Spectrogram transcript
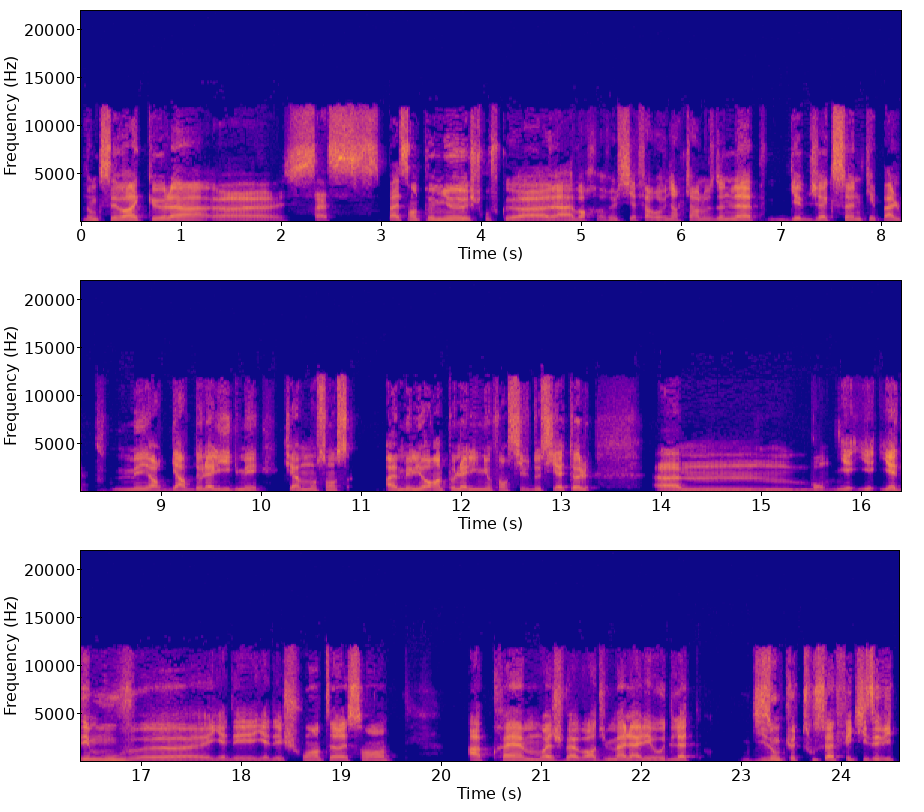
Donc c'est vrai que là, euh, ça se passe un peu mieux. Je trouve que euh, avoir réussi à faire revenir Carlos Dunlap, Gabe Jackson, qui est pas le meilleur garde de la ligue, mais qui à mon sens améliore un peu la ligne offensive de Seattle. Euh, bon, il y, a- il y a des moves, euh, il y, a des- il y a des choix intéressants. Après, moi, je vais avoir du mal à aller au-delà. de- Disons que tout ça fait qu'ils évitent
